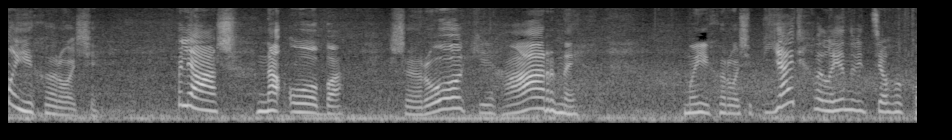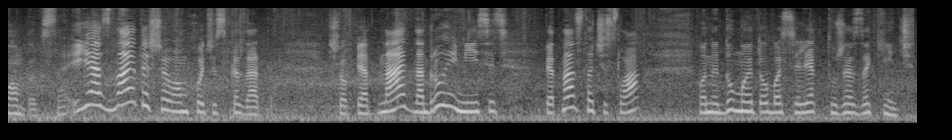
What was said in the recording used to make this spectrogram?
мої хороші, пляж на оба. Широкий, гарний. Мої хороші, 5 хвилин від цього комплексу. І я знаєте, що вам хочу сказати? Що 15, на другий місяць, 15 числа, вони думають, оба селект вже закінчить.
